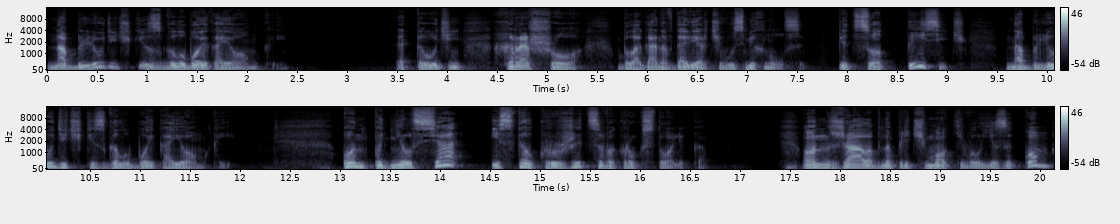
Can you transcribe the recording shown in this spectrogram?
На блюдечке с голубой каемкой. Это очень хорошо, Благанов доверчиво усмехнулся. «Пятьсот тысяч на блюдечке с голубой каемкой». Он поднялся и стал кружиться вокруг столика. Он жалобно причмокивал языком,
